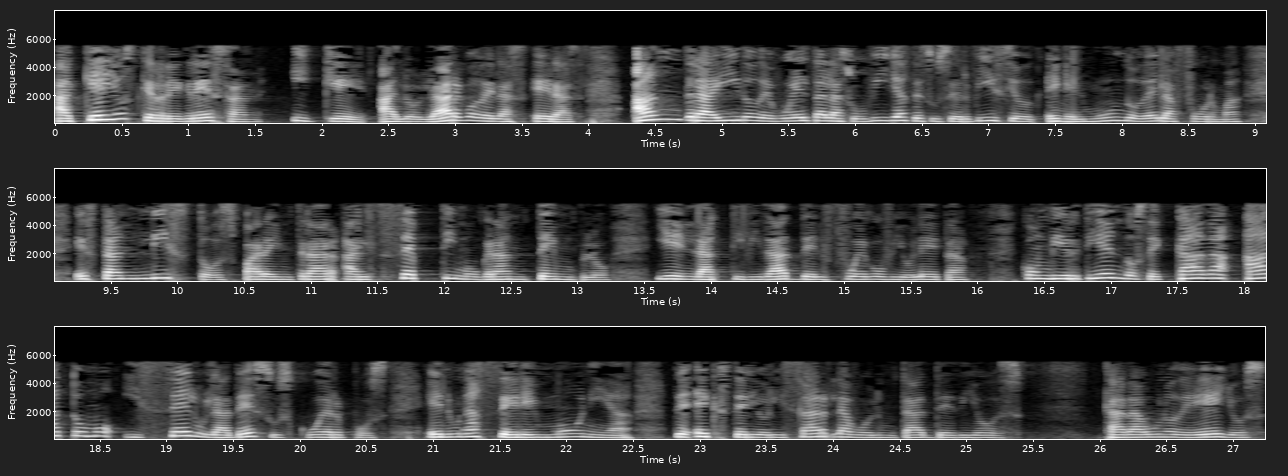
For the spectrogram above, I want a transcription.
Aquellos que regresan y que a lo largo de las eras han traído de vuelta las ovillas de su servicio en el mundo de la forma, están listos para entrar al séptimo gran templo y en la actividad del fuego violeta, convirtiéndose cada átomo y célula de sus cuerpos en una ceremonia de exteriorizar la voluntad de Dios. Cada uno de ellos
